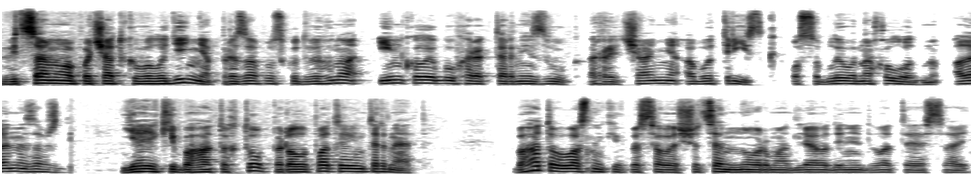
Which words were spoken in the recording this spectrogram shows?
Від самого початку володіння при запуску двигуна інколи був характерний звук ричання або тріск, особливо на холодну, але не завжди. Я, як і багато хто, перелопатив інтернет. Багато власників писали, що це норма для 1.2 TSI.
